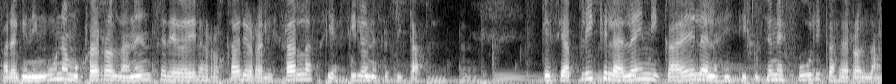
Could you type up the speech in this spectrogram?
para que ninguna mujer roldanense deba ir a Rosario a realizarla si así lo necesitase. Que se aplique la ley Micaela en las instituciones públicas de Roldán,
